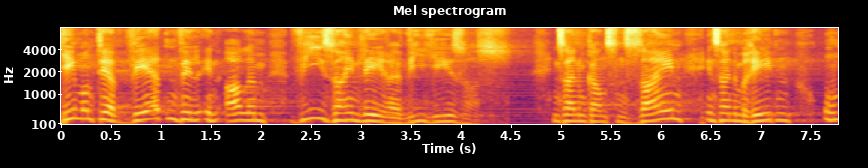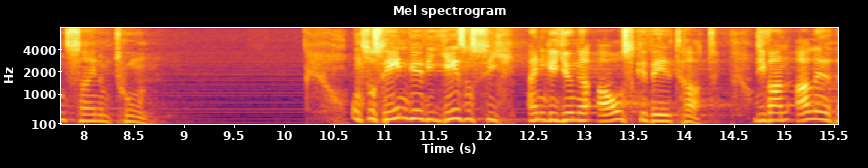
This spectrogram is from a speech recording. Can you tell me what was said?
Jemand, der werden will in allem wie sein Lehrer, wie Jesus. In seinem ganzen Sein, in seinem Reden und seinem Tun. Und so sehen wir, wie Jesus sich einige Jünger ausgewählt hat. Und die waren alle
